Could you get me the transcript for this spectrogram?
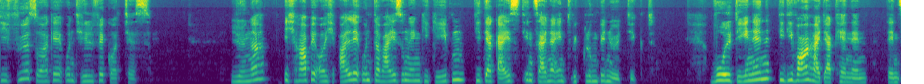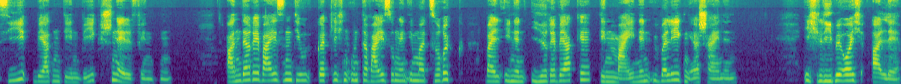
Die Fürsorge und Hilfe Gottes. Jünger, ich habe euch alle Unterweisungen gegeben, die der Geist in seiner Entwicklung benötigt. Wohl denen, die die Wahrheit erkennen, denn sie werden den Weg schnell finden. Andere weisen die göttlichen Unterweisungen immer zurück, weil ihnen ihre Werke den meinen überlegen erscheinen. Ich liebe euch alle.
